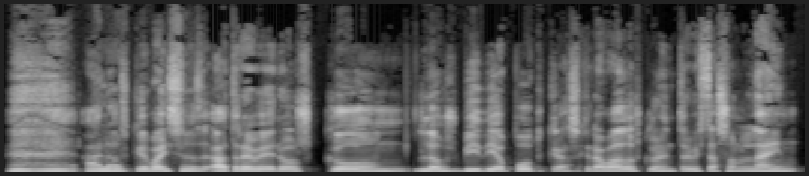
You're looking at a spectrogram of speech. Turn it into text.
a los que vais a atreveros con los videopodcasts grabados con entrevistas online,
